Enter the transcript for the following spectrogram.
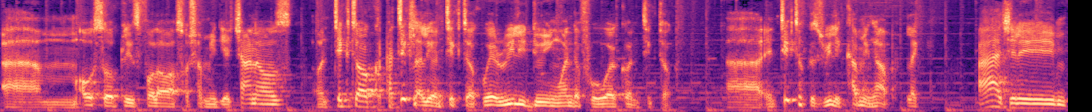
Um, also, please follow our social media channels on TikTok, particularly on TikTok. We're really doing wonderful work on TikTok. Uh, and TikTok is really coming up. Like, I actually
